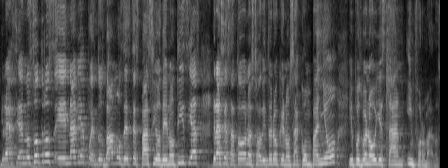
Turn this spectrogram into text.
Gracias. Nosotros, eh, Nadia, pues nos vamos de este espacio de noticias. Gracias a todo nuestro auditorio que nos acompañó y pues bueno, hoy están informados.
